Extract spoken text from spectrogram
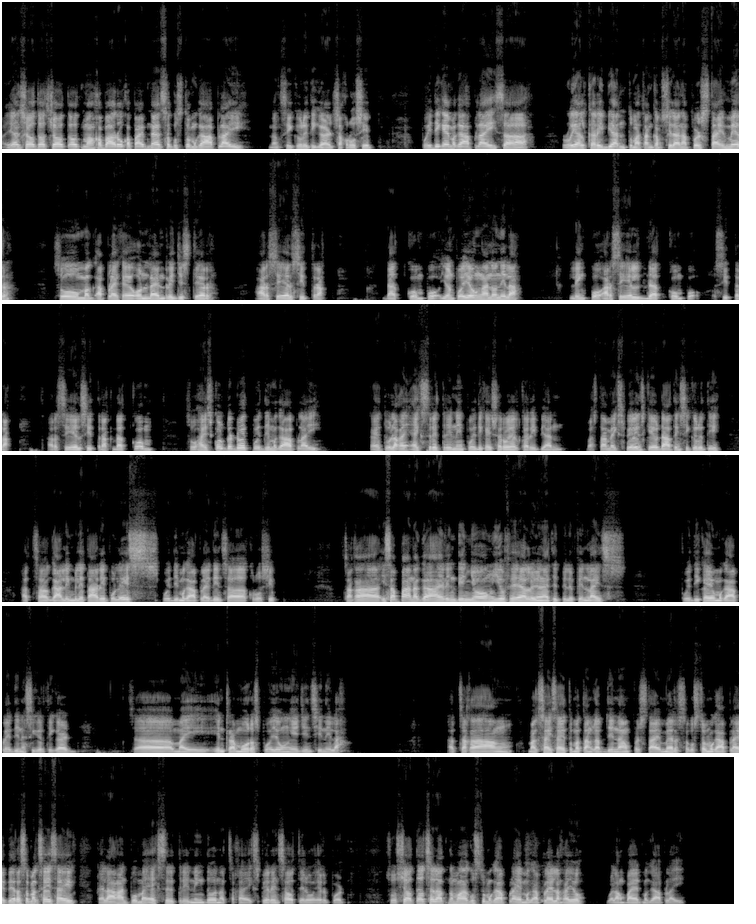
Ayan, shoutout, shoutout mga kabaro ka 5 sa gusto mag-a-apply ng security guard sa cruise ship. Pwede kayo mag-a-apply sa Royal Caribbean. Tumatanggap sila ng first timer. So mag-apply kayo online, register rclctrack.com po. Yan po yung ano nila. Link po rcl.com po. Ctrack. rclctrack.com. So high school graduate pwede mag-a-apply. Kahit wala kayong extra training, pwede kayo sa Royal Caribbean. Basta may experience kayo dating security at sa galing military police, pwede mag-apply din sa cruise ship. Saka isa pa, nag-hiring din yung UFL, United Philippine Lines. Pwede kayo mag-apply din ng security guard. Sa may Intramuros po yung agency nila. At saka ang magsaysay tumatanggap din ng first timer sa gusto mag-apply. Pero sa magsaysay, kailangan po may extra training doon at saka experience sa hotel o airport. So shoutout sa lahat ng mga gusto mag-apply, mag-apply lang kayo. Walang bayad mag-apply.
